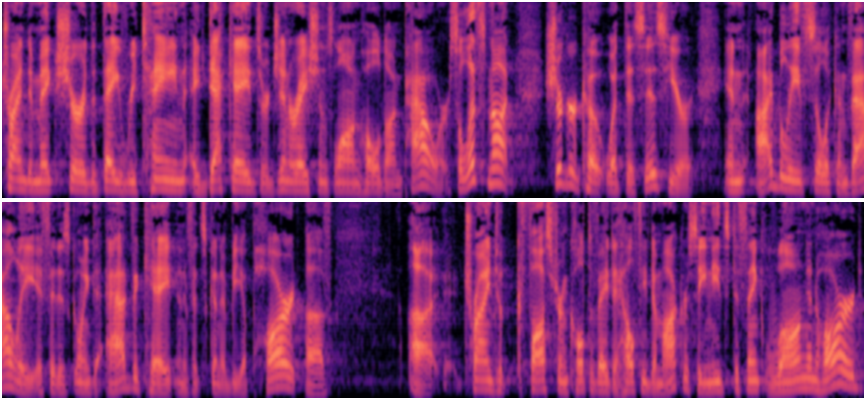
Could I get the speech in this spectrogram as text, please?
trying to make sure that they retain a decades or generations long hold on power. So let's not sugarcoat what this is here. And I believe Silicon Valley, if it is going to advocate and if it's going to be a part of uh, trying to foster and cultivate a healthy democracy needs to think long and hard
